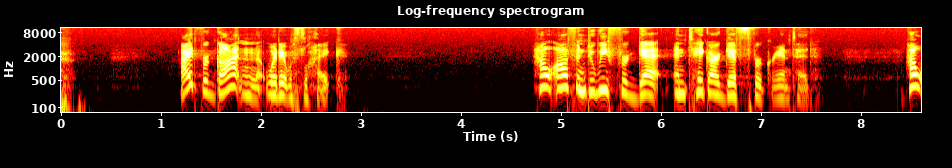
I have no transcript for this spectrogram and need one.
I'd forgotten what it was like. How often do we forget and take our gifts for granted? How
